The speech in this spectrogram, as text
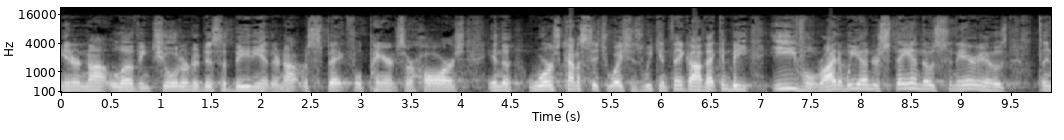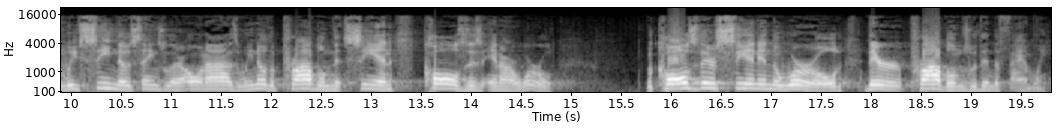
inner not loving. Children are disobedient. They're not respectful. Parents are harsh. In the worst kind of situations we can think of, that can be evil, right? And we understand those scenarios and we've seen those things with our own eyes and we know the problem that sin causes in our world. Because there's sin in the world, there are problems within the family.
